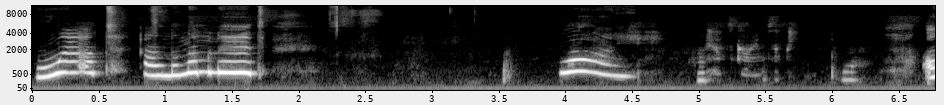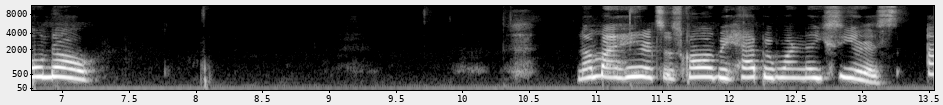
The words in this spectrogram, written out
What? I'm eliminated. Why? It's going to be. Oh no. Now my hairs is gonna be happy when they see this. Ah,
